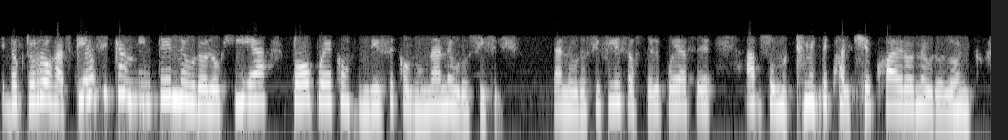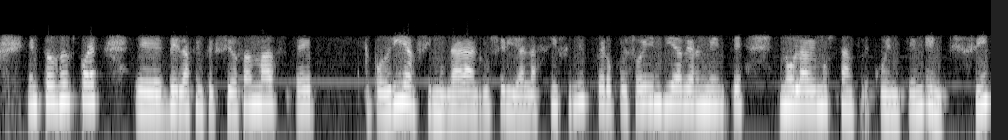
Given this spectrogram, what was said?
Doctor Rojas, clásicamente en neurología todo puede confundirse con una neurosífilis. La neurosífilis a usted le puede hacer absolutamente cualquier cuadro neurológico. Entonces, pues, eh, de las infecciosas más eh, que podrían simular algo sería la sífilis, pero pues hoy en día realmente no la vemos tan frecuentemente, ¿sí?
